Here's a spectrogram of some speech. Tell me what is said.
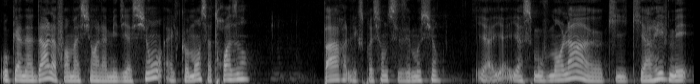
au Canada, la formation à la médiation, elle commence à trois ans par l'expression de ses émotions. Il y a, ce mouvement-là euh, qui, arrive, mais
